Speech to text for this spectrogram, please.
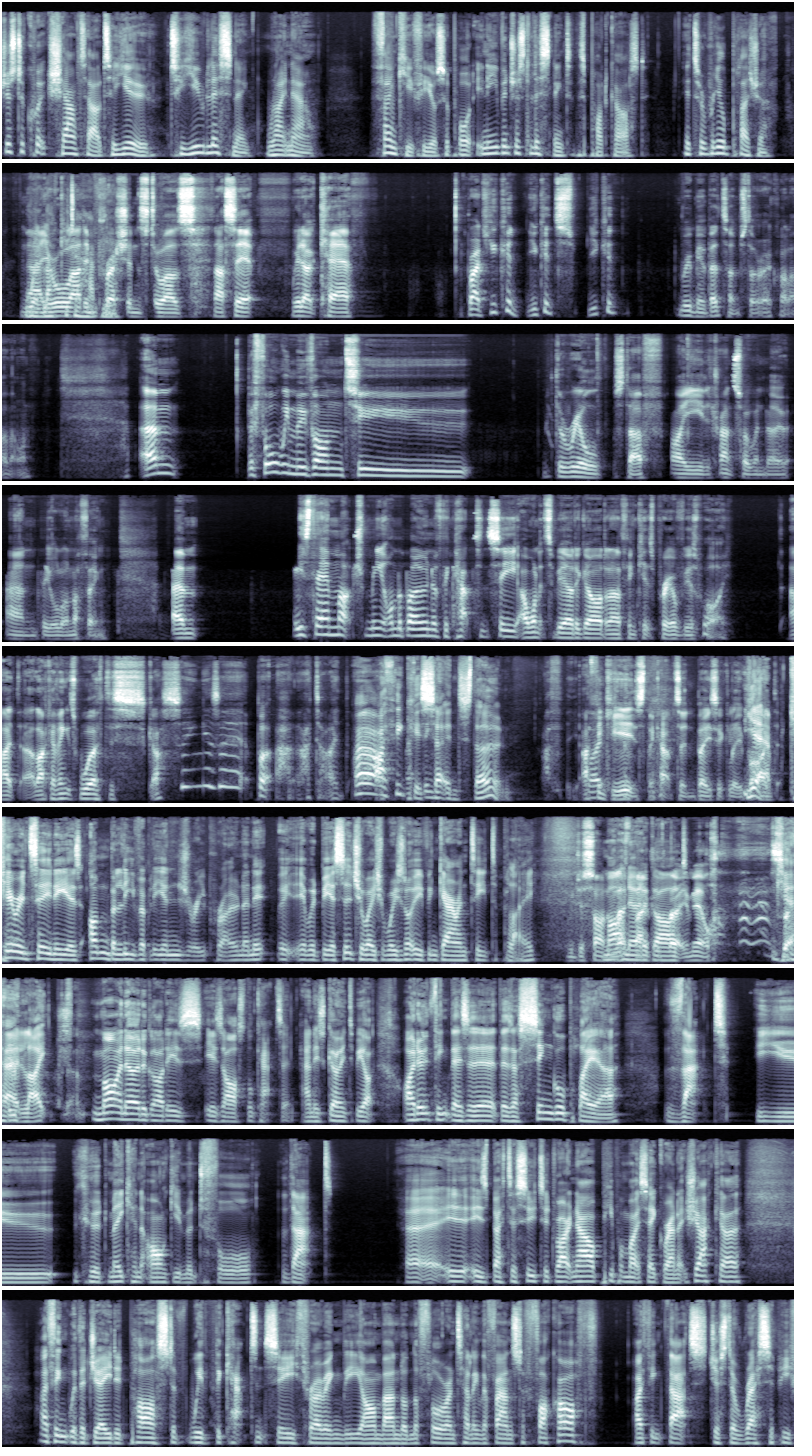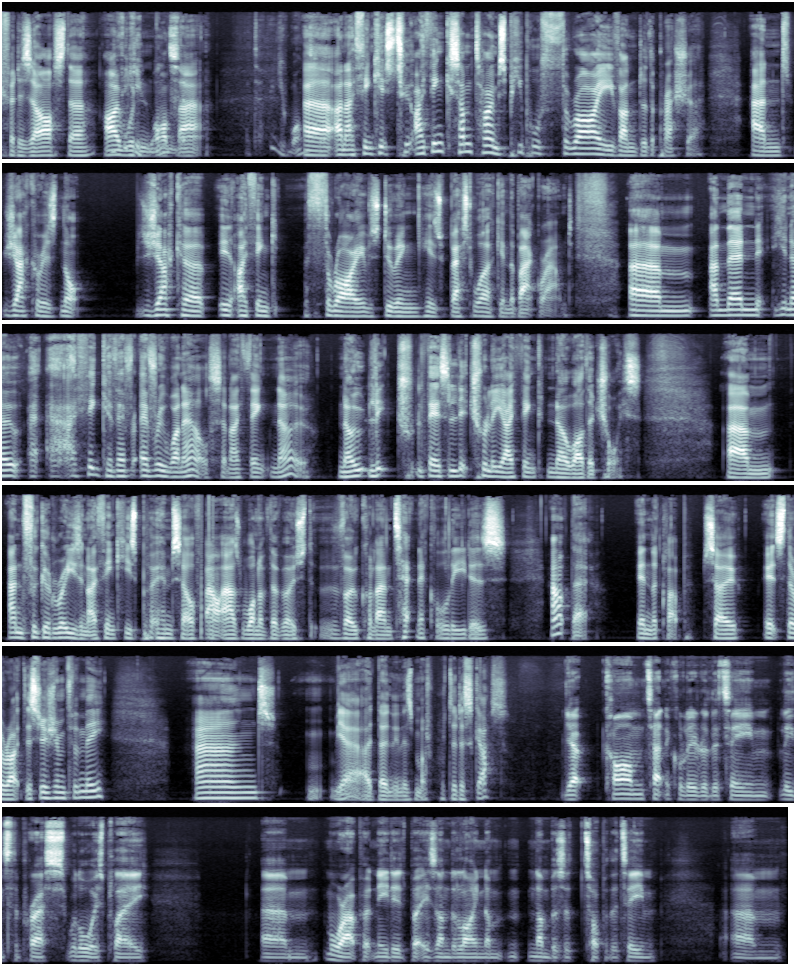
Just a quick shout out to you, to you listening right now. Thank you for your support in even just listening to this podcast. It's a real pleasure. Nah, you're all to add have you. impressions to us. That's it. We don't care. Brad, you could you could you could read me a bedtime story. I quite like that one. Um, before we move on to the real stuff, i.e., the transfer window and the all or nothing, um, is there much meat on the bone of the captaincy? I want it to be Odegaard, and I think it's pretty obvious why. I like. I think it's worth discussing. Is it? But I, I, Uh, I think it's set in stone. I think he is the captain, basically. But yeah, I- Kieran Tierney is unbelievably injury prone, and it it would be a situation where he's not even guaranteed to play. we just signed Martin a left back for thirty mil. So- yeah, like Martin Odegaard is is Arsenal captain and is going to be. I don't think there's a there's a single player that you could make an argument for that uh, is better suited right now. People might say Granit Xhaka. I think with a jaded past of, with the captaincy, throwing the armband on the floor and telling the fans to fuck off, I think that's just a recipe for disaster. I, he wouldn't want it. that. You want Uh, and I think it's too. I think sometimes people thrive under the pressure, and Xhaka is not. Xhaka, I think, thrives doing his best work in the background. Um, and then you know, I, I think of ev- everyone else, and I think no, no. There's literally, I think, no other choice. Um, and for good reason. I think he's put himself out as one of the most vocal and technical leaders out there in the club. So it's the right decision for me. And yeah, I don't think there's much more to discuss. Yep, calm, technical leader of the team, leads the press, will always play. Um, more output needed, but his underlying num- numbers are top of the team. Um,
